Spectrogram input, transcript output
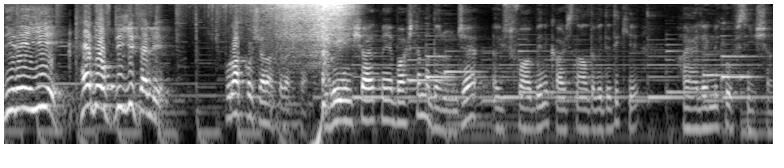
Direği. Head of Digital'i. Burak Koşar arkadaşlar. Burayı inşa etmeye başlamadan önce Yusuf abi beni karşısına aldı ve dedi ki hayallerindeki ofisi inşa et.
